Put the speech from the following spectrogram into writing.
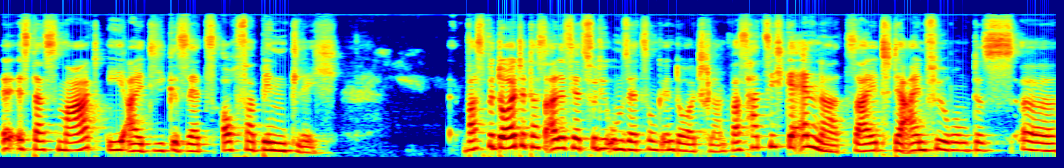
äh, ist das Smart EID-Gesetz auch verbindlich. Was bedeutet das alles jetzt für die Umsetzung in Deutschland? Was hat sich geändert seit der Einführung des äh,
